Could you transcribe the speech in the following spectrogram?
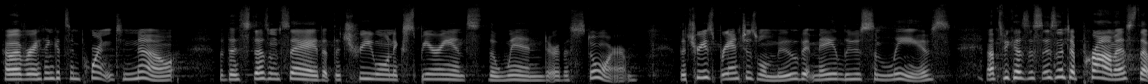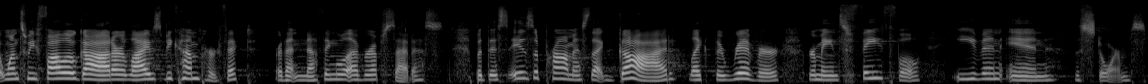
However, I think it's important to note that this doesn't say that the tree won't experience the wind or the storm. The tree's branches will move, it may lose some leaves. That's because this isn't a promise that once we follow God, our lives become perfect or that nothing will ever upset us. But this is a promise that God, like the river, remains faithful even in the storms.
